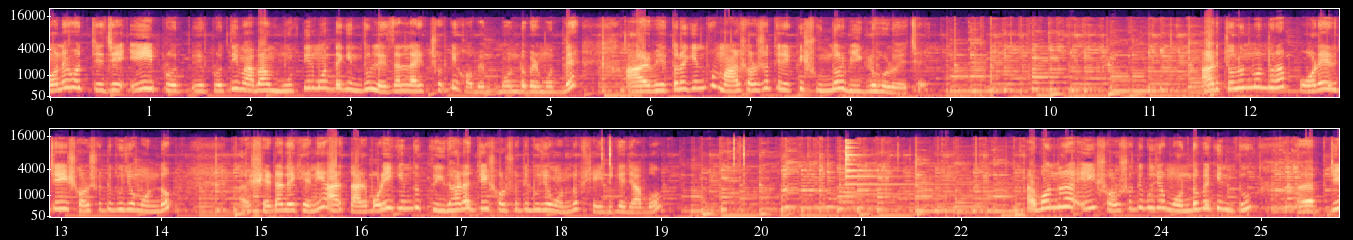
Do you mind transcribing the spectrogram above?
মনে হচ্ছে যে এই প্রতিমা বা মূর্তির মধ্যে কিন্তু লেজার লাইট শোটি হবে মণ্ডপের মধ্যে। আর ভেতরে কিন্তু মা সরস্বতীর একটি সুন্দর বিগ্রহ রয়েছে। আর চলুন বন্ধুরা, পরের যেই সরস্বতী পুজো মণ্ডপ সেটা দেখে নিই আর তারপরেই কিন্তু ত্রিধারার যেই সরস্বতী পুজো মণ্ডপ, সেই দিকে যাব। আর বন্ধুরা, এই সরস্বতী পুজো মণ্ডপে কিন্তু যে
